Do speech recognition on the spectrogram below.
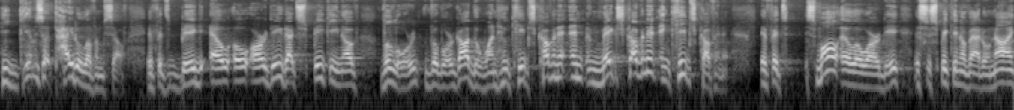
He gives a title of himself. If it's big L O R D, that's speaking of the Lord, the Lord God, the one who keeps covenant and makes covenant and keeps covenant. If it's small L O R D, this is speaking of Adonai.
